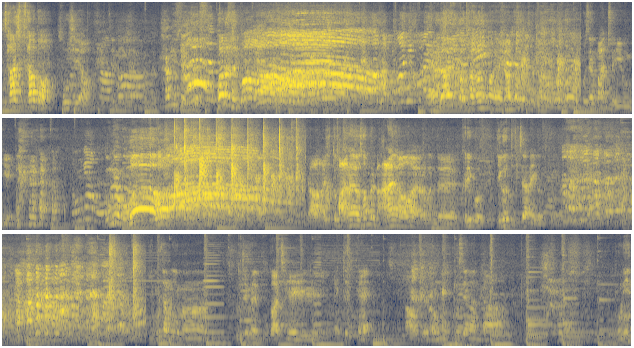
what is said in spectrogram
44번 송신영. 4번. 한우 세트. 파란색. 아 많이 팔아요. 대단히가 당한 거네. 고생 많죠 이윤기. 농협 5만 농협 원. 5만 와. 야 아직도 많아요 선물 많아요 여러분들. 그리고 이것도 있잖아 이것도. 이 부장님은 요즘에 누가 제일 애틋해? 아 어제 너무 고생한다. 본인?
